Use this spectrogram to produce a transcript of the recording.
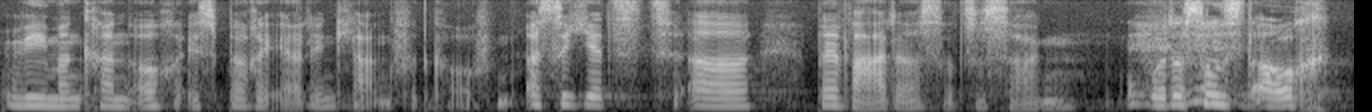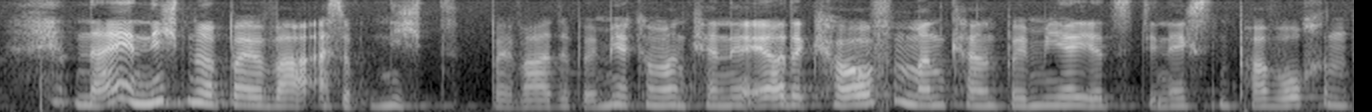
Wie man kann auch essbare Erde in Klagenfurt kaufen. Also jetzt äh, bei WADA sozusagen. Oder sonst auch. Nein, nicht nur bei WADA, also nicht bei WADA. Bei mir kann man keine Erde kaufen. Man kann bei mir jetzt die nächsten paar Wochen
